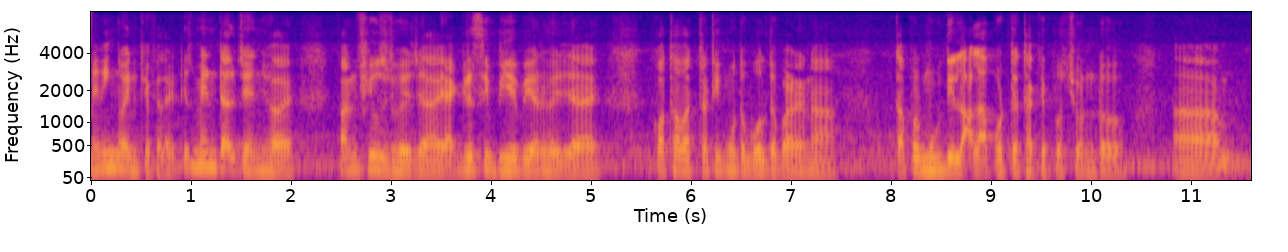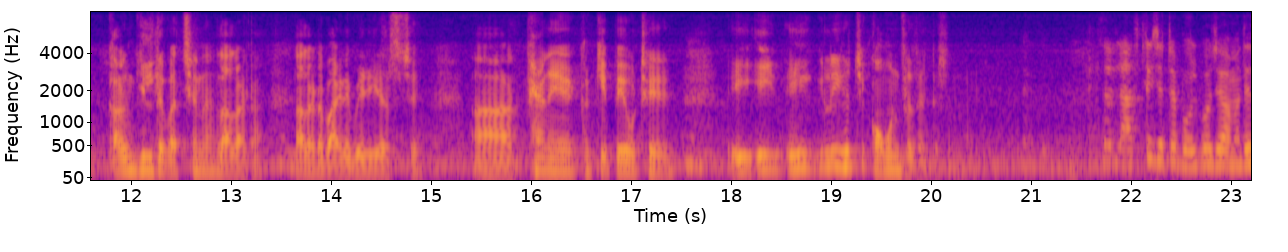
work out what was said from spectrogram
মেনিঙ্গো এনকেফেলাইটিস মেন্টাল চেঞ্জ হয় কনফিউজড হয়ে যায় অ্যাগ্রেসিভ বিহেভিয়ার হয়ে যায় কথাবার্তা ঠিক মতো বলতে পারে না তারপর মুখ দিয়ে লালা পড়তে থাকে প্রচণ্ড কারণ গিলতে পারছে না লালাটা। লালাটা বাইরে বেরিয়ে আসছে। ফ্যানে কেঁপে ওঠে। এই এই এইগুলি হচ্ছে কমন প্রেজেন্টেশন স্যার লাস্টলি যেটা বলব যে আমাদের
